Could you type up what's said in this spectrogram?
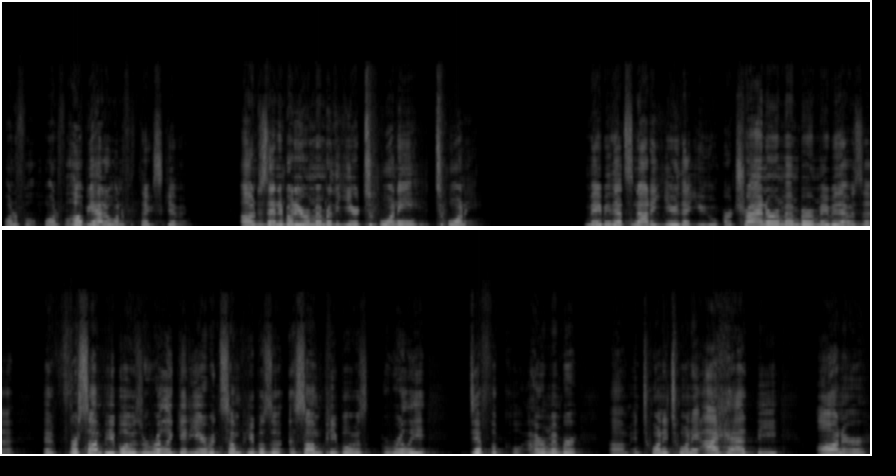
wonderful, wonderful. Hope you had a wonderful Thanksgiving. Um, does anybody remember the year 2020? Maybe that's not a year that you are trying to remember. Maybe that was a, for some people, it was a really good year, but some, people's, some people, it was really difficult. I remember um, in 2020, I had the honor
